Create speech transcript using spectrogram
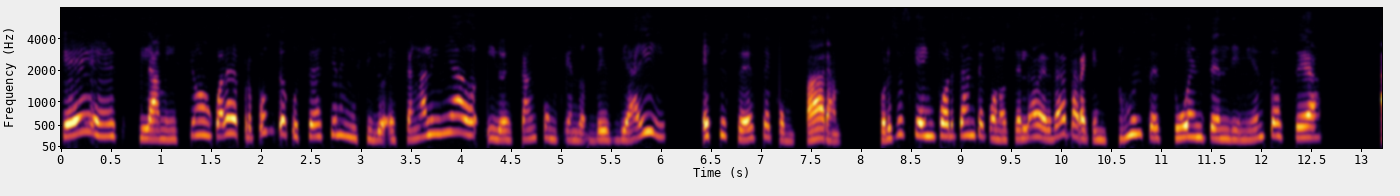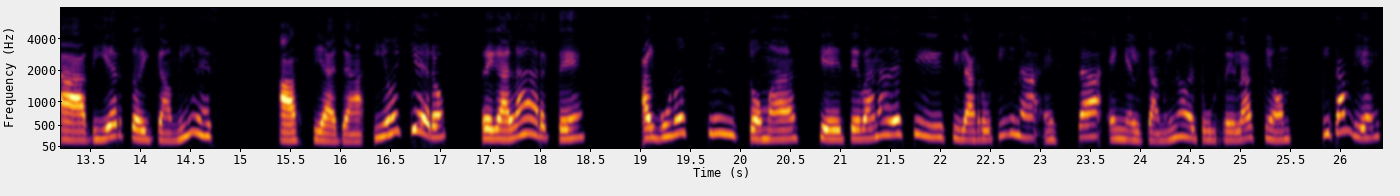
¿Qué es la misión? ¿Cuál es el propósito que ustedes tienen? Y si lo están alineados y lo están cumpliendo. Desde ahí es que ustedes se comparan. Por eso es que es importante conocer la verdad para que entonces tu entendimiento sea abierto y camines hacia allá. Y hoy quiero regalarte algunos síntomas que te van a decir si la rutina está en el camino de tu relación y también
